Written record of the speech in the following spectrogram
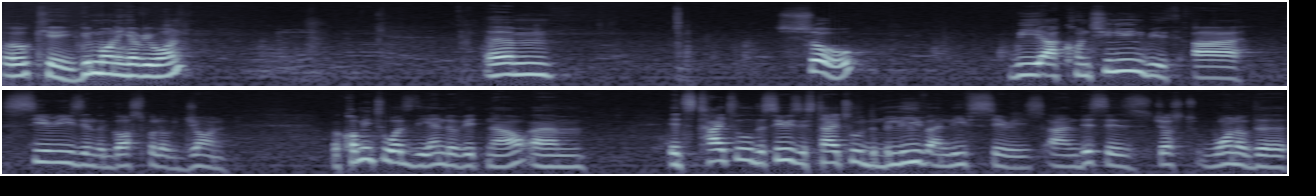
Okay, good morning, everyone. Um, so, we are continuing with our series in the Gospel of John. We're coming towards the end of it now. Um, it's titled, the series is titled the Believe and Live series, and this is just one of the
